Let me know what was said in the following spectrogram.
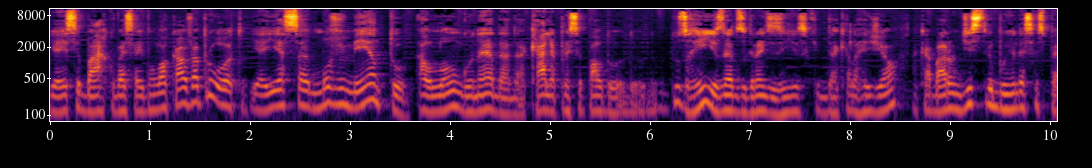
E aí esse barco vai sair de um local e vai para o outro. E aí esse movimento ao longo né, da, da calha principal do, do, dos rios, né, dos grandes rios que, daquela região, acabaram distribuindo essa espécie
